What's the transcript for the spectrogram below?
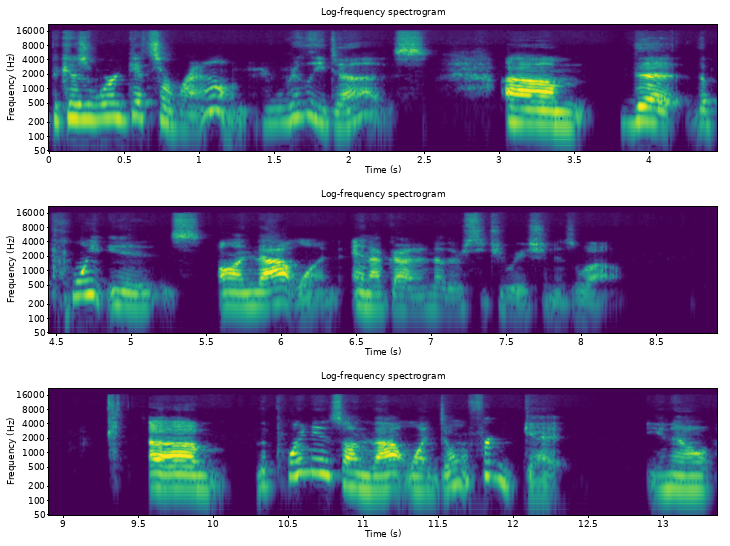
because word gets around. It really does. Um, the the point is on that one, and I've got another situation as well. Um, the point is on that one, don't forget, you know,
